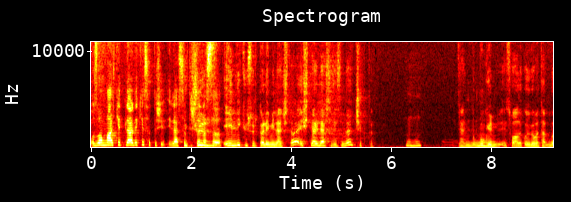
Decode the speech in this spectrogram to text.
O zaman marketlerdeki satış ilaç satışları nasıl? 50 küsür kalem ilaçta eşdeğer ilaç listesinden çıktı. Hı hı. Yani bugün sağlık uygulama tabi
